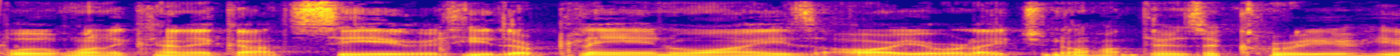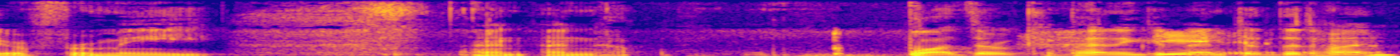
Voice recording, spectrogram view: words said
but when it kind of got serious, either playing wise or you were like, you know what, there's a career here for me, and and was there a compelling event at the time?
